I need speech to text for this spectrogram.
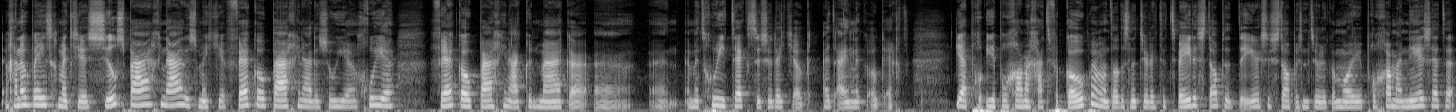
We gaan ook bezig met je salespagina, dus met je verkooppagina. Dus hoe je een goede verkooppagina kunt maken uh, en, met goede teksten, zodat je ook uiteindelijk ook echt je programma gaat verkopen. Want dat is natuurlijk de tweede stap. De, de eerste stap is natuurlijk een mooi programma neerzetten.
